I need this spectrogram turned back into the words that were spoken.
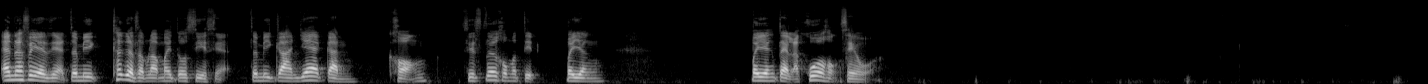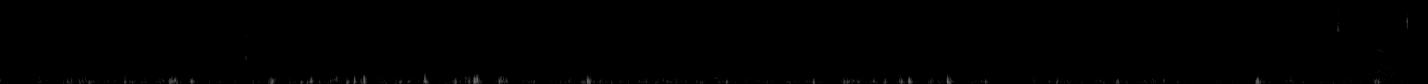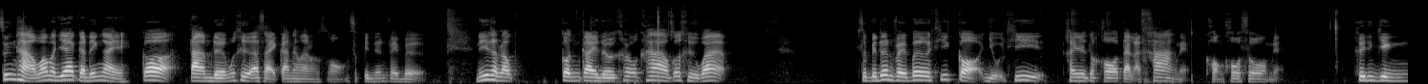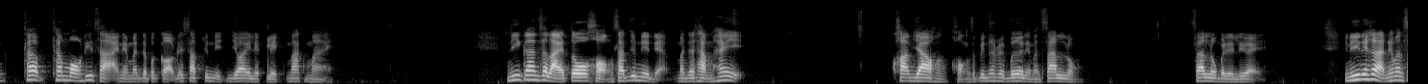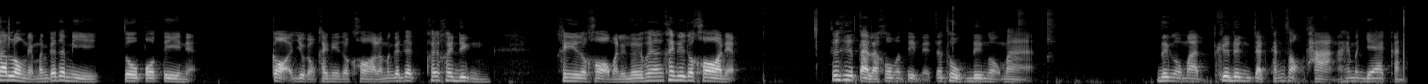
anaphase เนี่ยจะมีถ้าเกิดสำหรับไมโตซิสเนี่ยจะมีการแยกกันของ sister chromatid ไปยัง ไปยังแต่ละขั้วของเซลล์ ซึ่งถามว่ามันแยกกันได้ไง ก็ตามเดิมก็คืออาศัยการทำงานของ spindle fiber นี่สำหรับกลไกโดยคร่าวๆก็คือว่า spindle fiber ที่เกาะอยู่ที่ kinetochore แต่ละข้างเนี่ยของโครโมโซมเนี่ยคือจริงๆ ถ้าถ้ามองที่สายเนี่ยมันจะประกอบด้วย subunit ย่อยเล็ก ๆ มากมาย นี่การสลายตัวของ subunit เนี่ยมันจะทำให้ความยาวของของ spindle fiber เนี่ยมันสั้นลง สั้นลงไปเรื่อยๆทีนี้ในขณะที่มันสั้นลงเนี่ยมันก็จะมี ตัวโปรตีนเนี่ยเกาะอยู่กับ kinetochore แล้วมันก็จะค่อยๆดึง kinetochore ออกมาเรื่อยๆเพราะฉะนั้น kinetochore เนี่ยก็คือแต่ละ chromatid เนี่ยจะถูกดึงออกมา ดึงออกมาคือดึงจากทั้งสองทางให้มันแยกกัน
